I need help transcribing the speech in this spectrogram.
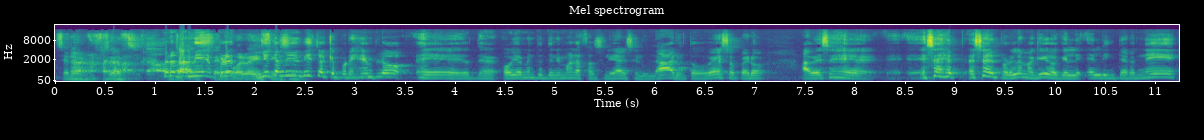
se claro, le- no está se le- capacitado. Pero también, se le pero vuelve yo difícil. también he visto que, por ejemplo, eh, de- obviamente tenemos la facilidad del celular y todo eso, pero a veces eh, ese, es el, ese es el problema que digo, que el, el internet,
